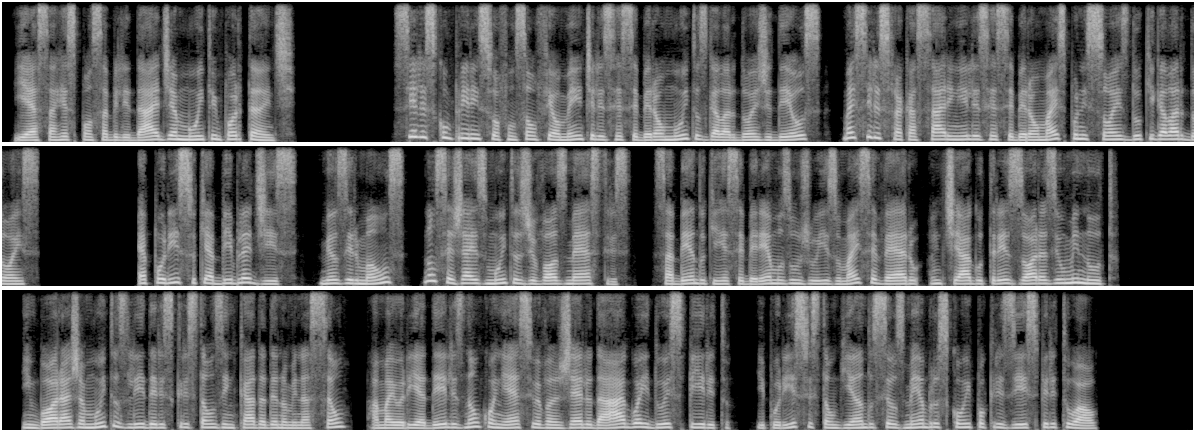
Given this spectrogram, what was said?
E essa responsabilidade é muito importante. Se eles cumprirem sua função fielmente, eles receberão muitos galardões de Deus, mas se eles fracassarem, eles receberão mais punições do que galardões. É por isso que a Bíblia diz: Meus irmãos, não sejais muitos de vós mestres, sabendo que receberemos um juízo mais severo. Em Tiago 3 horas e 1 minuto. Embora haja muitos líderes cristãos em cada denominação, a maioria deles não conhece o Evangelho da água e do Espírito, e por isso estão guiando seus membros com hipocrisia espiritual.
